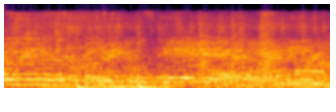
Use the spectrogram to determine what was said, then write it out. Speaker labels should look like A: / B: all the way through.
A: Always right there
